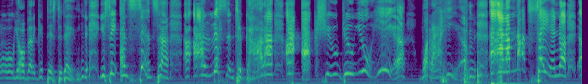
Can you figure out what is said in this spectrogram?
oh, y'all better get this today. You see, and since I, I listen to God, I, I ask you, do you hear what I hear. And I'm not saying uh, uh,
